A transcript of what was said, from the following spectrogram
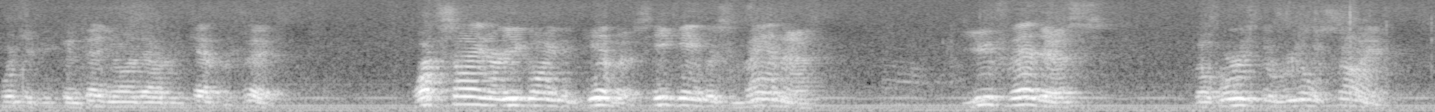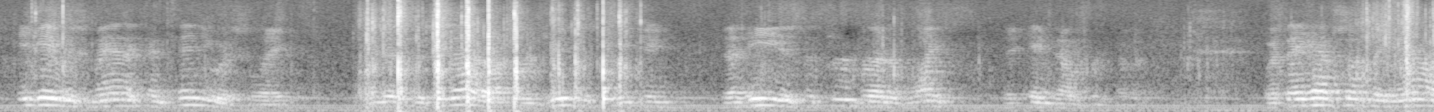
which if you continue on down to chapter six, what sign are you going to give us? He gave us manna, you fed us, but where's the real sign? He gave us manna continuously, and it's the setup for Jesus teaching that he is the true bread of life that came down from heaven. But they have something now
